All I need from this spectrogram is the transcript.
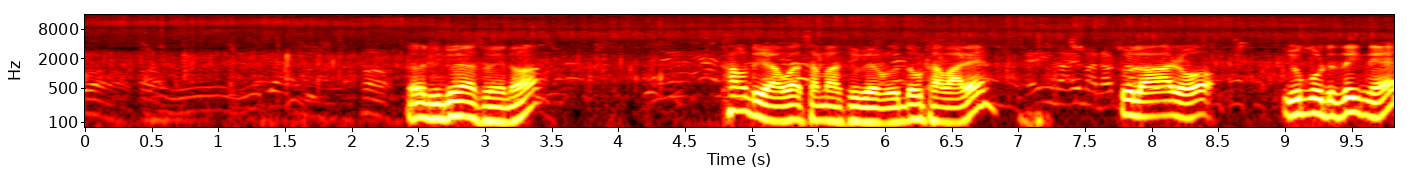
လို့လဲ တော့ဒီတွင်းရဆိုရင်တော့1100ဝက်ဆမ်မာစီဘယ်ကိုသုံးထားပါတယ်အဲ့ဒီမှာအဲ့မှာတော့ဆိုလာကတော့ယိုကိုတစ်စိမ့်နဲ့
